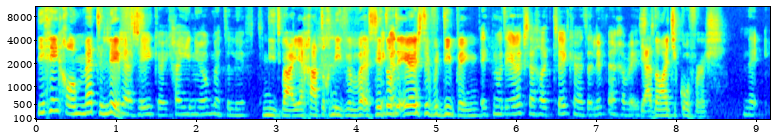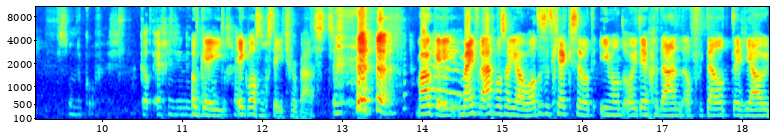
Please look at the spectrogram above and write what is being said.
die ging gewoon met de lift. Ja, zeker. Ik ga hier nu ook met de lift. Niet waar, jij gaat toch niet, we zitten op de eerste verdieping. Ik moet eerlijk zeggen dat ik twee keer met de lift ben geweest. Ja, dan had je koffers. Nee, zonder koffers. Ik had echt geen zin in Oké, ik was nog steeds verbaasd. maar oké, mijn vraag was aan jou. Wat is het gekste wat iemand ooit heeft gedaan of verteld tegen jou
